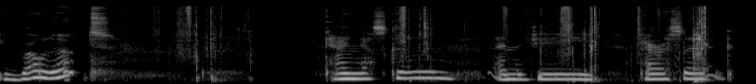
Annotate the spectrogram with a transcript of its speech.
energy. Rowlet, Kangaskhan, Energy, Parasect,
